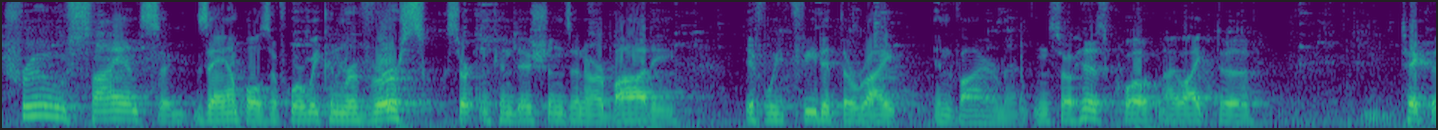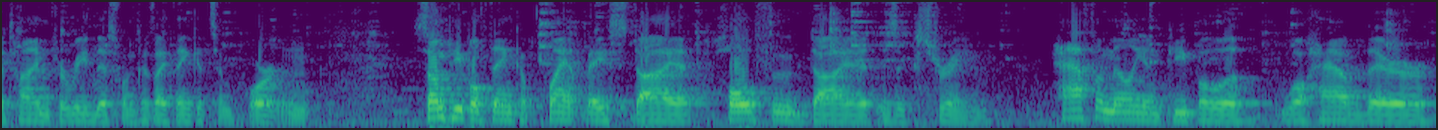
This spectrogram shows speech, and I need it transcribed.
true science examples of where we can reverse certain conditions in our body if we feed it the right environment. And so his quote, and I like to take the time to read this one because I think it's important. Some people think a plant-based diet, whole food diet is extreme. Half a million people will have their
